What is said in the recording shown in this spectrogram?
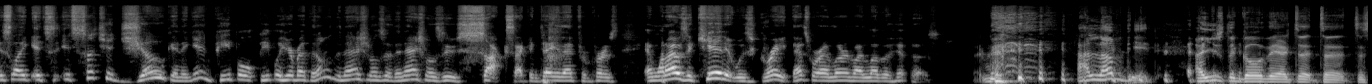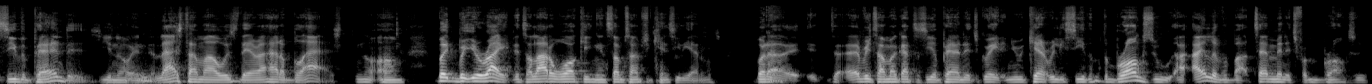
it's like it's it's such a joke. And again, people people hear about that. Oh, the National Zoo, the National Zoo sucks. I can tell you that from first. And when I was a kid, it was great. That's where I learned my love of hippos. I loved it. I used to go there to to to see the pandas, you know. And the last time I was there, I had a blast, you know. Um, but but you're right. It's a lot of walking, and sometimes you can't see the animals. But uh, it, every time I got to see a panda, it's great, and you can't really see them. The Bronx Zoo, I, I live about ten minutes from the Bronx Zoo,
